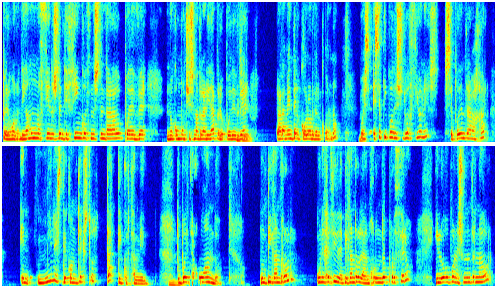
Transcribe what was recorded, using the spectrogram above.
pero bueno, digamos unos 175, 170 grados puedes ver, no con muchísima claridad, pero puedes ver claramente el color del cono, ¿no? Pues ese tipo de situaciones se pueden trabajar en miles de contextos tácticos también. Tú puedes estar jugando un pick and roll, un ejercicio de pick and roll, a lo mejor un 2 por 0, y luego pones un entrenador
